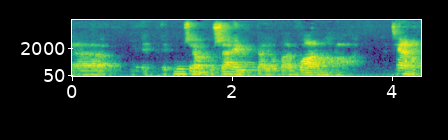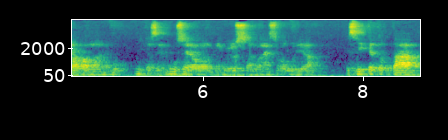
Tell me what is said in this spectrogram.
ää, että et museo niin säilyttää jotain vanhaa. Et sehän on tavallaan niin kuin, mitä se museo on niin kuin jossain vaiheessa ollut. Ja, ja sitten tota,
